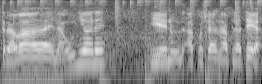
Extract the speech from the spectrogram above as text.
trabada en las uniones y en un, apoyada en una platea,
